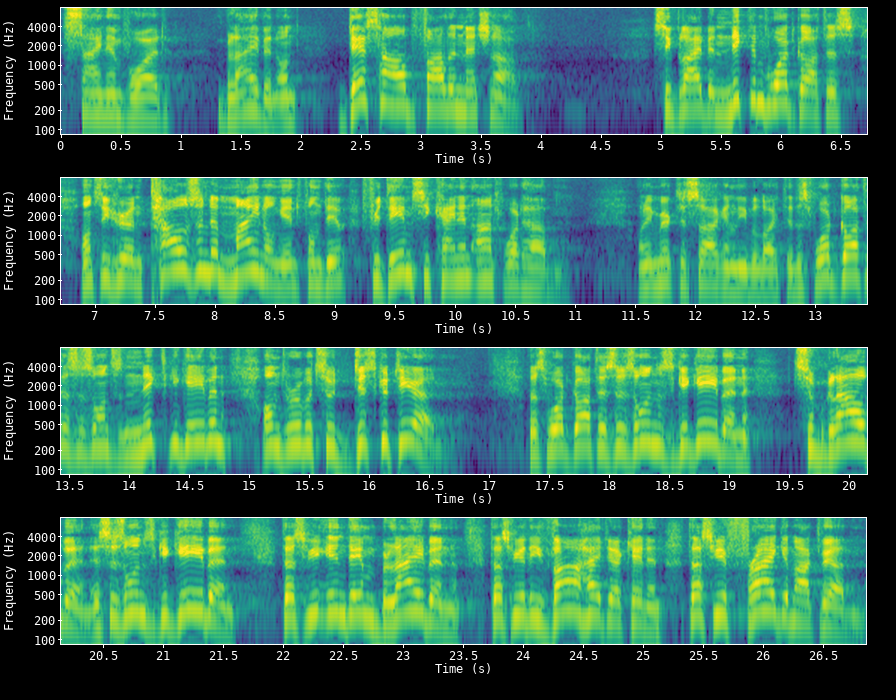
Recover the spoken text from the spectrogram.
seinem Wort bleiben. Und deshalb fallen Menschen ab. Sie bleiben nicht im Wort Gottes und sie hören tausende Meinungen, von dem, für die sie keine Antwort haben. Und ich möchte sagen, liebe Leute, das Wort Gottes ist uns nicht gegeben, um darüber zu diskutieren. Das Wort Gottes ist uns gegeben zum Glauben. Es ist uns gegeben, dass wir in dem bleiben, dass wir die Wahrheit erkennen, dass wir frei gemacht werden.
